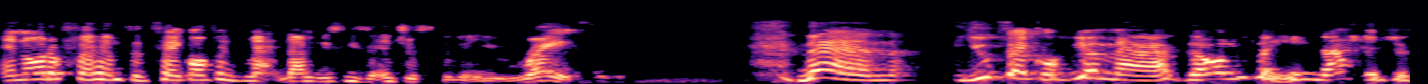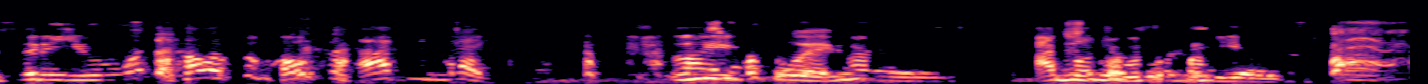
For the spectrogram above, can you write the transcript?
In order for him to take off his mask, that means he's interested in you, right? Then you take off your mask. The only thing he's not interested in you. What the hell is supposed to happen next? like, Just walk away. all right, I Just thought you walk were somebody else.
